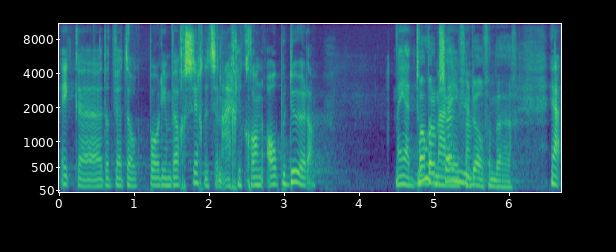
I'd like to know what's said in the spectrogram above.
ik, uh, dat werd ook op het podium wel gezegd. Dit zijn eigenlijk gewoon open deuren. Maar ja, doe maar waarom maar zijn we hier dan vandaag? Ja,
